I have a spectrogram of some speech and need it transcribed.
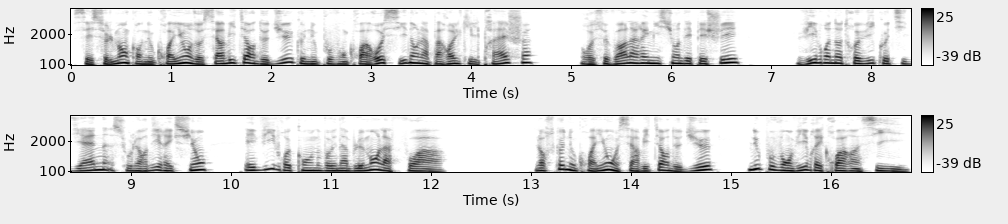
C'est seulement quand nous croyons au serviteur de Dieu que nous pouvons croire aussi dans la parole qu'il prêche, recevoir la rémission des péchés, vivre notre vie quotidienne sous leur direction et vivre convenablement la foi. Lorsque nous croyons au serviteur de Dieu, nous pouvons vivre et croire ainsi.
